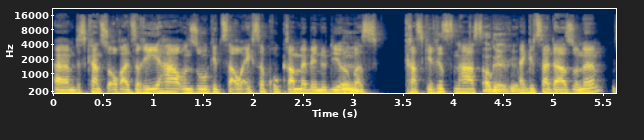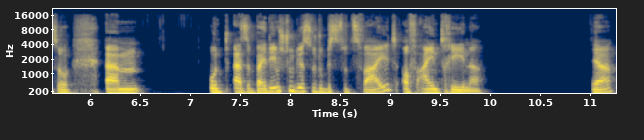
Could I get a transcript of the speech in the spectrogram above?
Ähm, das kannst du auch als Reha und so gibt's da auch extra Programme, wenn du dir irgendwas krass gerissen hast. Okay, okay. Dann gibt's halt da so, ne? So. Ähm, und also bei dem Studio ist so, du bist zu zweit auf einen Trainer. Ja,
